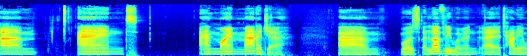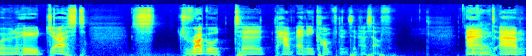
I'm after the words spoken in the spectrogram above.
Um, and and my manager um, was a lovely woman, uh, Italian woman, who just struggled to have any confidence in herself. Okay. And um,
